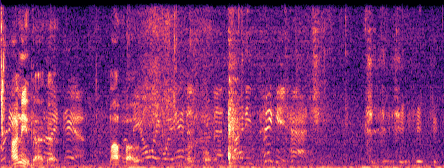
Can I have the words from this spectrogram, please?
pretty I need good backup. idea. My fault. The only way in is through that tiny piggy hatch.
